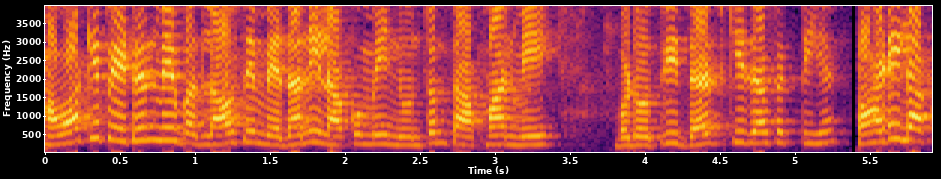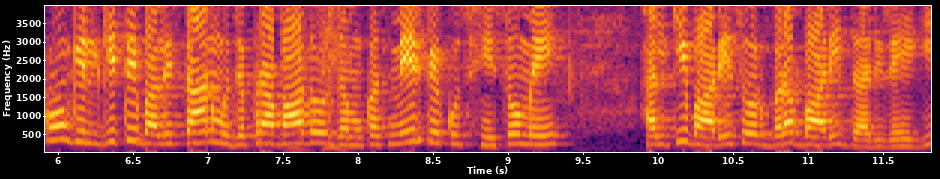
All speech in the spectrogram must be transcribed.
हवा के पैटर्न में बदलाव से मैदानी इलाकों में न्यूनतम तापमान में बढ़ोतरी दर्ज की जा सकती है। पहाड़ी इलाकों, गिलगित, बालिस्तान, मुजफ्फराबाद और जम्मू कश्मीर के कुछ हिस्सों में हल्की बारिश और बर्फबारी जारी रहेगी।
